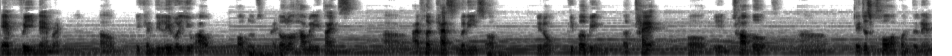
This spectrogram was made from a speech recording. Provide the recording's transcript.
every name, right? Um, it can deliver you out problems. I don't know how many times uh, I've heard testimonies of, you know, people being attacked or in trouble. Uh, they just call upon the name.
